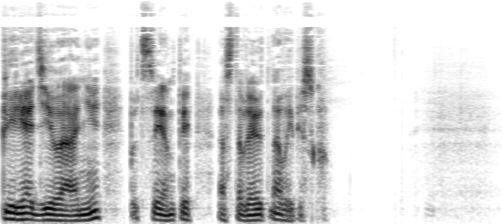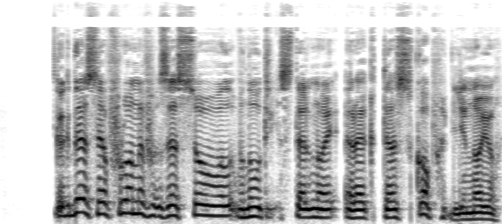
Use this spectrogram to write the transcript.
переодевания пациенты оставляют на выписку. Когда Сафронов засовывал внутрь стальной ректоскоп длиною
